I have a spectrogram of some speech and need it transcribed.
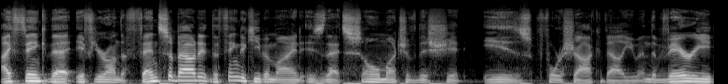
I think that if you're on the fence about it, the thing to keep in mind is that so much of this shit is for shock value, and the very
